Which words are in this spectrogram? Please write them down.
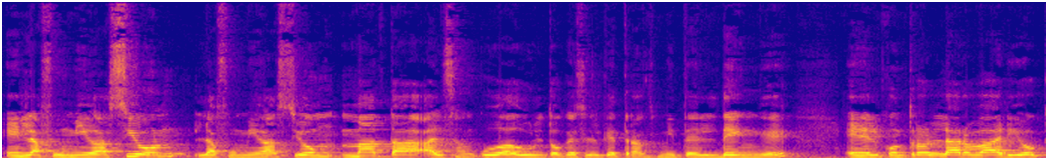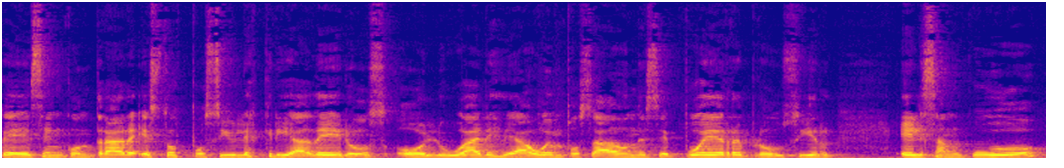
en la fumigación. La fumigación mata al zancudo adulto, que es el que transmite el dengue. En el control larvario, que es encontrar estos posibles criaderos o lugares de agua emposada donde se puede reproducir el zancudo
